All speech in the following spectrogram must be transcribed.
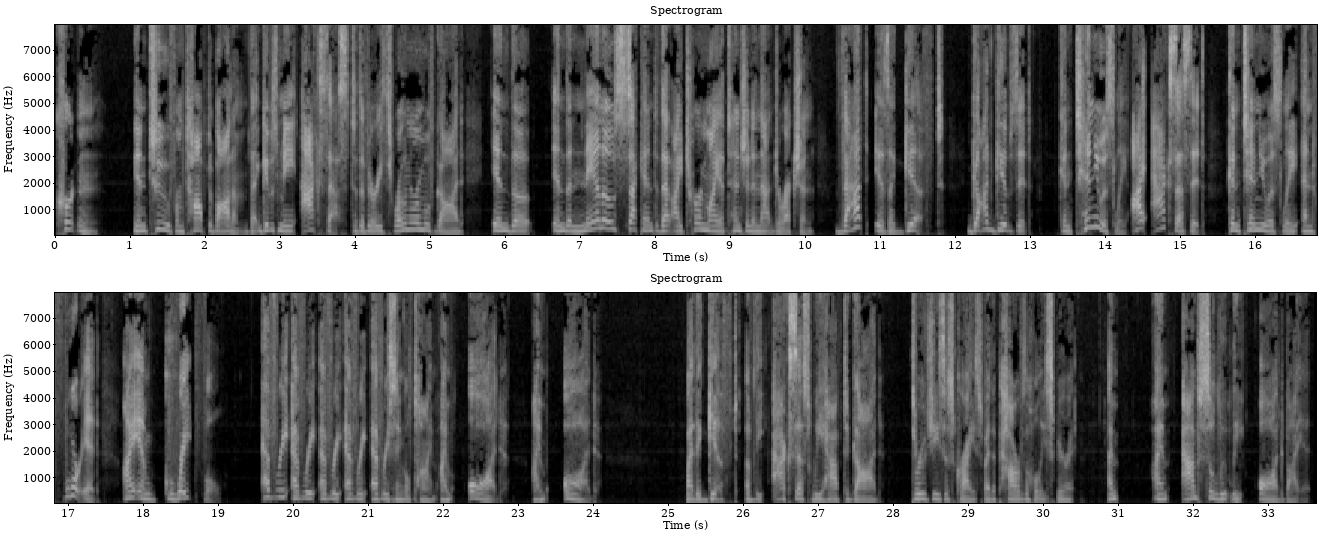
curtain in two from top to bottom that gives me access to the very throne room of God in the in the nanosecond that I turn my attention in that direction. That is a gift. God gives it continuously. I access it continuously and for it I am grateful every every every every every single time. I'm awed. I'm awed by the gift of the access we have to God through Jesus Christ by the power of the Holy Spirit. I'm I'm absolutely awed by it.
